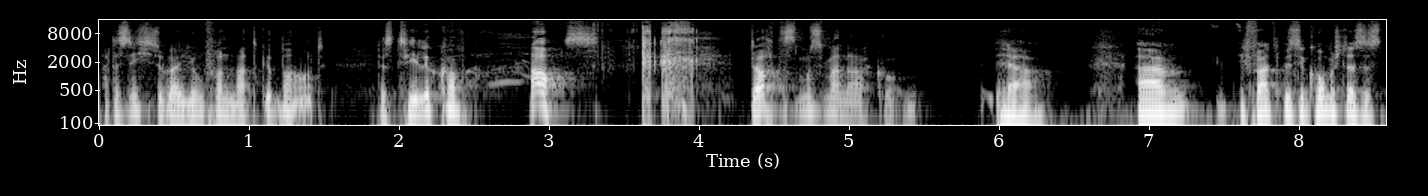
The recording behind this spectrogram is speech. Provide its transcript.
hat das nicht sogar Jung von Matt gebaut? Das Telekom-Haus. Doch, das muss ich mal nachgucken. Ja. Ähm, ich fand es ein bisschen komisch, dass es,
